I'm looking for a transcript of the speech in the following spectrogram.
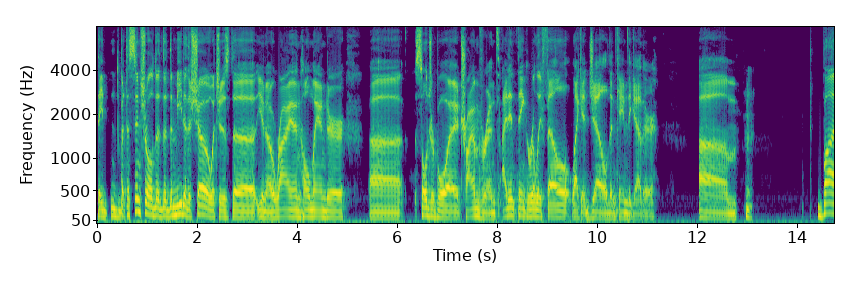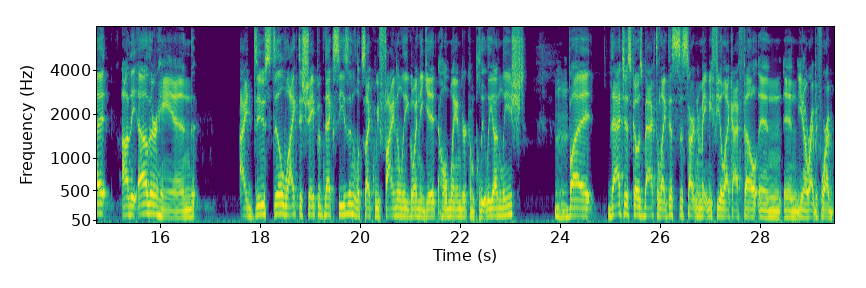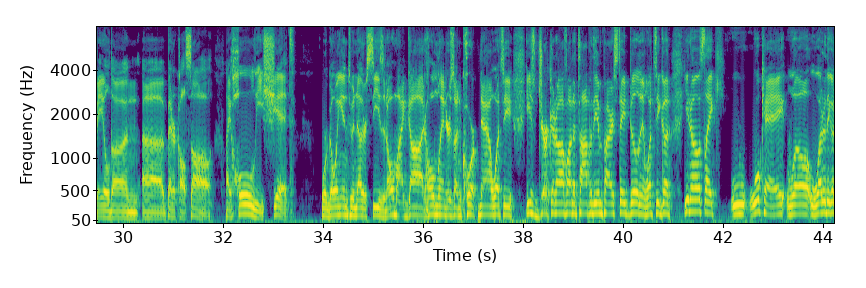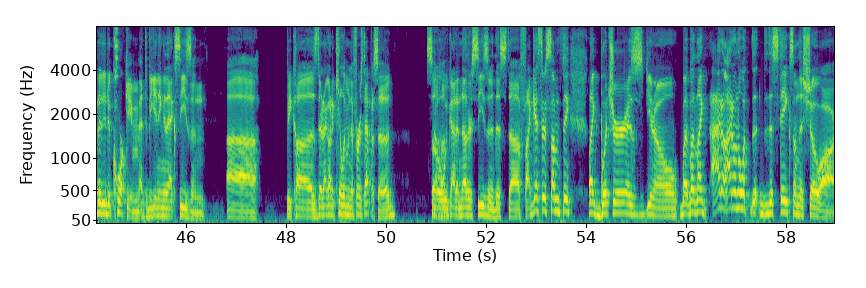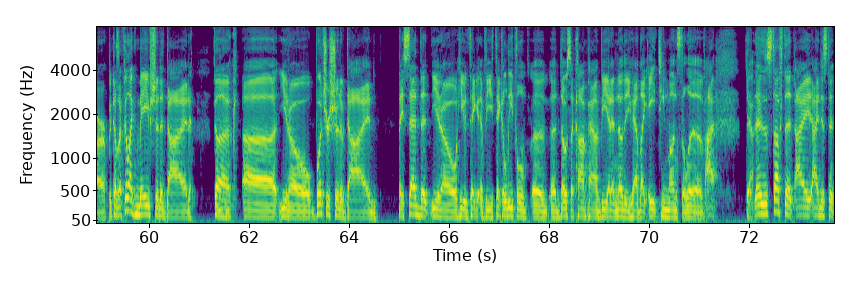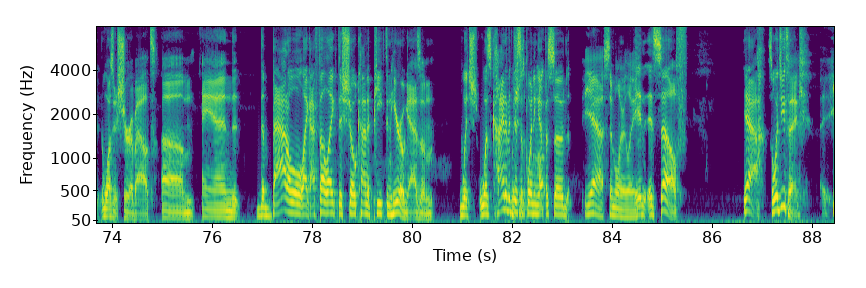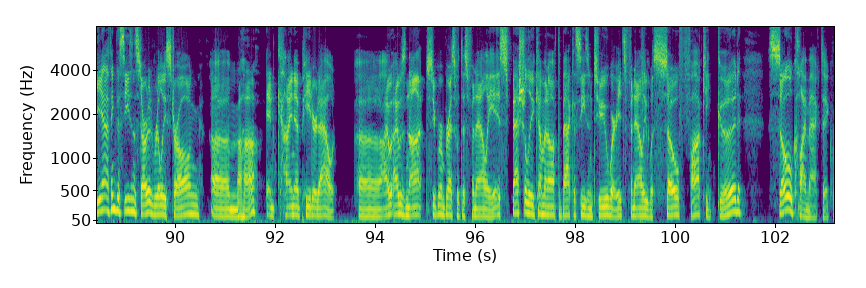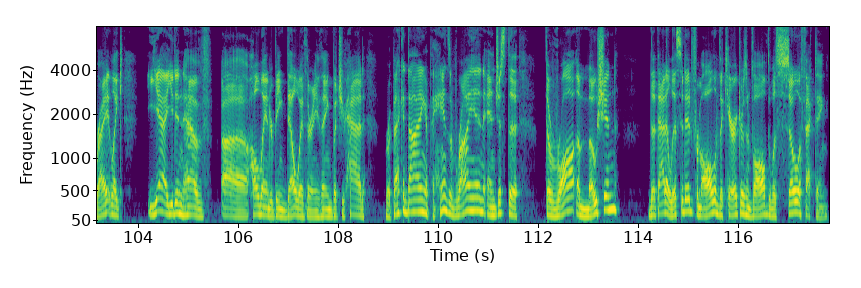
They, but the central, the, the the meat of the show, which is the you know Ryan Homelander uh, Soldier Boy triumvirate, I didn't think really felt like it gelled and came together. Um, hmm. but on the other hand, I do still like the shape of next season. It looks like we finally going to get Homelander completely unleashed. Mm-hmm. But that just goes back to like this is starting to make me feel like I felt in in you know right before I bailed on uh, Better Call Saul. Like holy shit we're going into another season. Oh my God, Homelander's uncorked now. What's he? He's jerking off on the top of the Empire State Building. What's he going? You know, it's like okay, well, what are they going to do to cork him at the beginning of next season? Uh, because they're not going to kill him in the first episode. So uh-huh. we've got another season of this stuff. I guess there's something like Butcher is, you know, but but like I don't I don't know what the, the stakes on this show are because I feel like Maeve should have died. Like uh, you know Butcher should have died. They said that you know he would take if you take a lethal uh, a dose of compound V. I didn't know that you had like 18 months to live. I yeah. there's stuff that I I just wasn't sure about. Um, and the battle, like I felt like the show kind of peaked in Herogasm, which was kind of a which disappointing all, episode. Yeah, similarly in itself. Yeah. So what do you think? Yeah, I think the season started really strong, um, uh-huh. and kind of petered out. Uh, I, I, was not super impressed with this finale, especially coming off the back of season two, where its finale was so fucking good, so climactic, right? Like, yeah, you didn't have uh, Homelander being dealt with or anything, but you had Rebecca dying at the hands of Ryan, and just the the raw emotion that that elicited from all of the characters involved was so affecting.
